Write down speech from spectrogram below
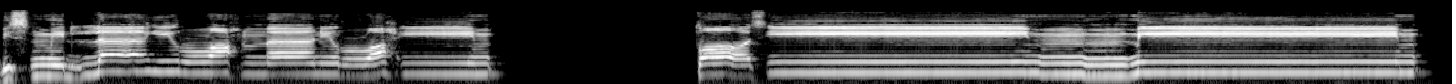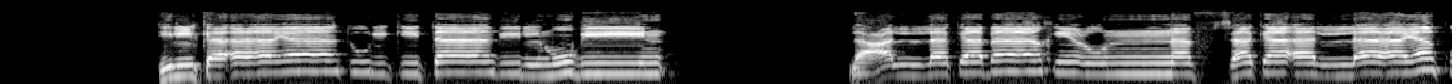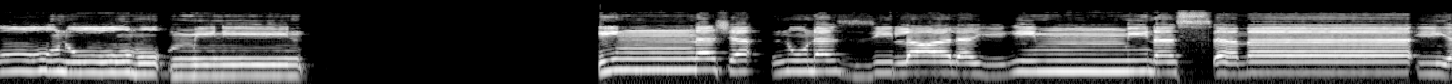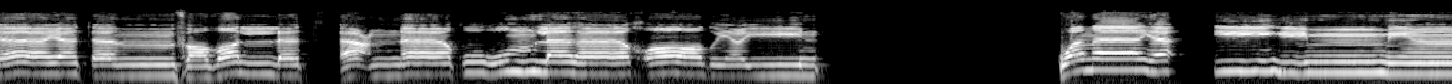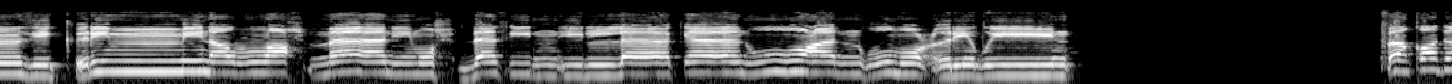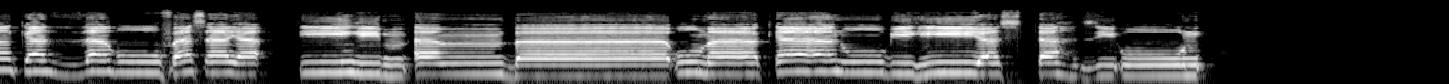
بسم الله الرحمن الرحيم. طاسيم ميم. تلك آيات الكتاب المبين. لعلك باخع النفس نفسك ألا يكونوا مؤمنين. إن نشأ ننزل عليهم من السماء آية فظلت أعناقهم لها خاضعين. وما يأتي يأتيهم من ذكر من الرحمن محدث إلا كانوا عنه معرضين. فقد كذبوا فسيأتيهم أنباء ما كانوا به يستهزئون.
